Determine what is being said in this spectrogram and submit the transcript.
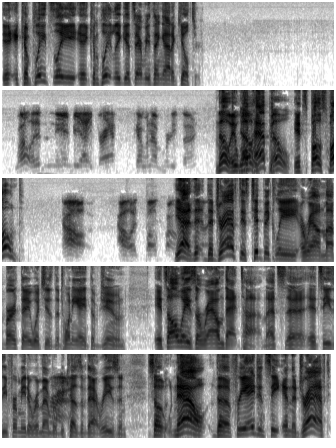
it it completely it completely gets everything out of kilter. Well, isn't the NBA draft coming up pretty soon? No, it No, won't happen. no. It's postponed. Oh, oh, it's postponed. Yeah, the, the draft is typically around my birthday, which is the 28th of June. It's always around that time. That's uh, it's easy for me to remember because of that reason. So now the free agency and the draft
